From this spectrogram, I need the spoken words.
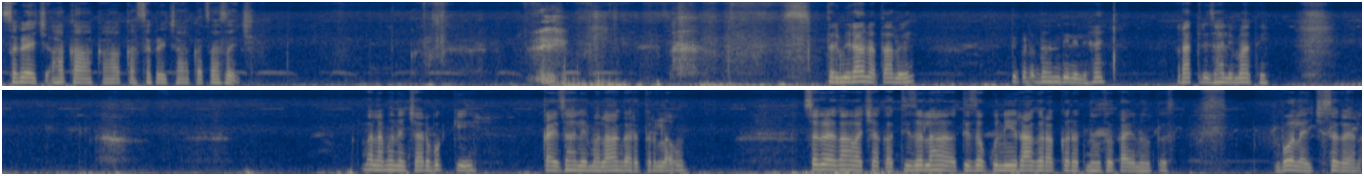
सगळ्याची हाका हाका हाका सगळ्याच्या हाकाच असायची. तर मी रानात आलोय. तिकडं धन दिलेली आहे. रात्री झाली माती. मला म्हणायचे अरे बघ की काय झालंय? मला अंगार तर लावून. सगळ्या गावाच्या का? तिचं ला तिचं कुणी रागराग करत नव्हतं काय नव्हतं. बोलायची सगळ्याला.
